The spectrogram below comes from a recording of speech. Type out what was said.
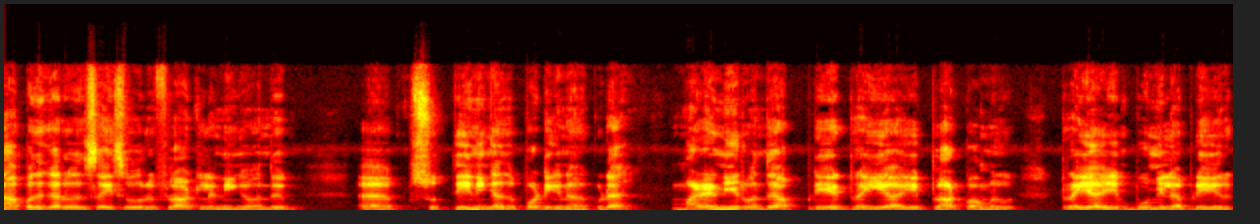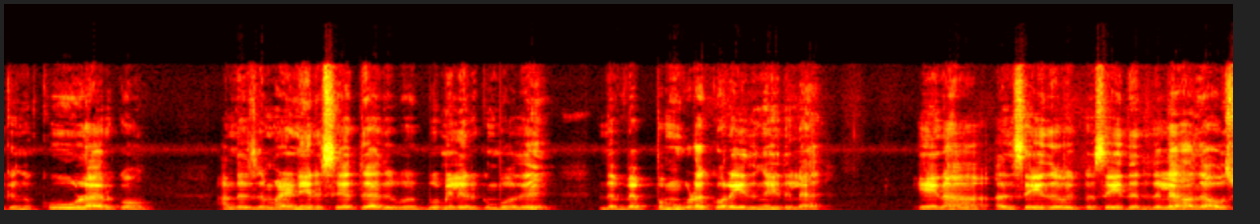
நாற்பதுக்கு அறுபது சைஸ் ஒரு ஃப்ளாட்டில் நீங்கள் வந்து சுற்றி நீங்கள் அதை போட்டிங்கன்னா கூட மழை நீர் வந்து அப்படியே ட்ரை ஆகி பிளாட்ஃபார்ம் ட்ரை ஆகி பூமியில் அப்படியே இருக்குங்க. கூலாக இருக்கும். அந்த மழைநீர் சேர்த்து அது பூமியில் இருக்கும்போது இந்த வெப்பம் கூட குறையுதுங்க இதில். ஏன்னா அது செய்து இப்போ செய்ததில் அந்த ஹவுஸ்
